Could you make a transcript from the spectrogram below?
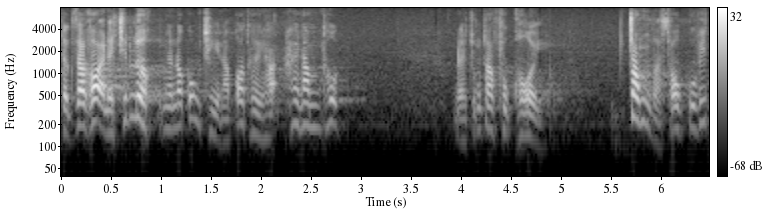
Thực ra gọi là chiến lược nhưng nó cũng chỉ là có thời hạn 2 năm thôi để chúng ta phục hồi trong và sau Covid.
